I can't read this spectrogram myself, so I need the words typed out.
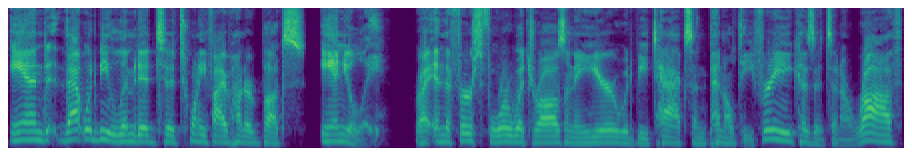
And that would be limited to 2500 bucks annually right? And the first four withdrawals in a year would be tax and penalty free because it's in a Roth.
